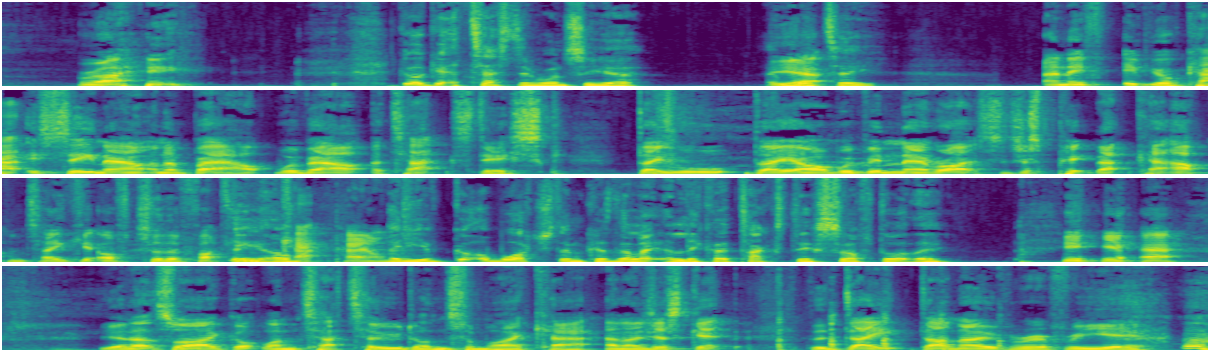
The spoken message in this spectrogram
right? got to get tested once a year. Yeah. And if, if your cat is seen out and about without a tax disc, they will they are within their rights to just pick that cat up and take it off to the fucking Thing cat pound. And you've got to watch them because they like to lick their tax discs off, don't they? yeah. Yeah, that's why I got one tattooed onto my cat and I just get the date done over every year.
